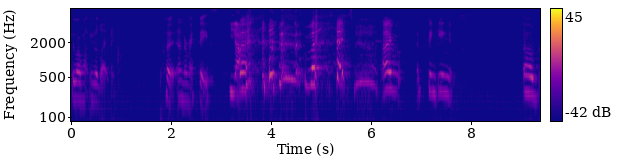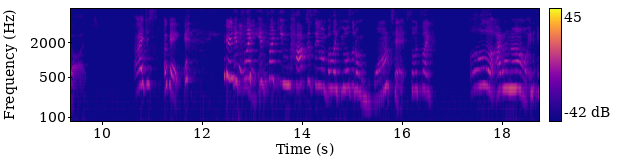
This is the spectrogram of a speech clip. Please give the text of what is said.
who I want you to like put under my face. Yeah. But, but I'm thinking, oh gosh, I just okay. It's like thing. it's like you have to say one, but like you also don't want it. So it's like, ugh, I don't know. And A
